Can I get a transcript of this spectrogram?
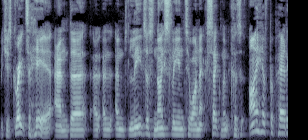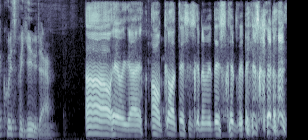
which is great to hear and, uh, and, and leads us nicely into our next segment because I have prepared a quiz for you, Dan. Oh, here we go. Oh God, this is going to be this could be this could end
